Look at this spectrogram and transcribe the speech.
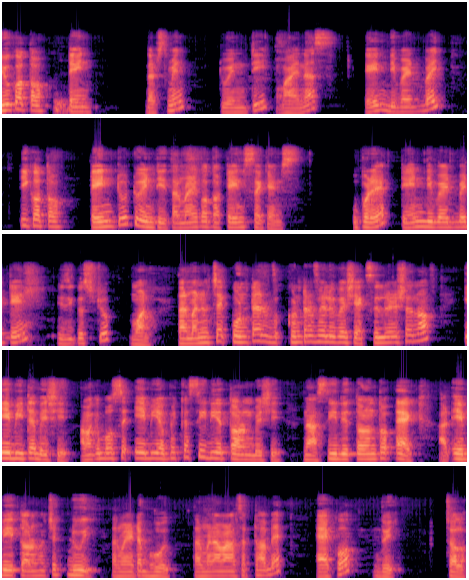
ইউ কত? Ten that's mean twenty minus ten divide by t কত? টেন টু টোয়েন্টি তার মানে কত? টেন সেকেন্ডস উপরে ten divide by ten is equals to one তার মানে হচ্ছে কোনটার কোনটার ভ্যালু বেশি? অ্যাক্সেলারেশন অফ এ বিটা বেশি। আমাকে বলছে এ বি অপেক্ষা সি ডি এর ত্বরণ বেশি। না সি ডি এর ত্বরণ তো এক, আর এ বি ত্বরণ হচ্ছে দুই। তার মানে এটা ভুল। তার মানে আমার আনসারটা হবে এক ও দুই। চলো।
